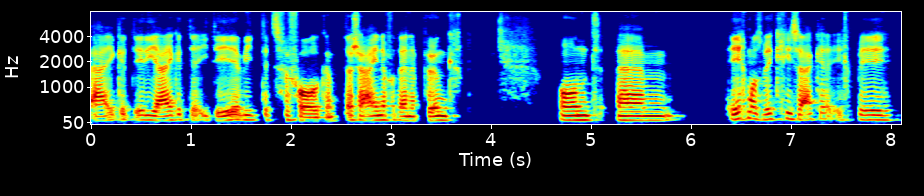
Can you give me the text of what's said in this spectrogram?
eigenen, Ideen weiter zu verfolgen. Das ist einer von diesen Punkten. Und ähm, ich muss wirklich sagen, ich, bin,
